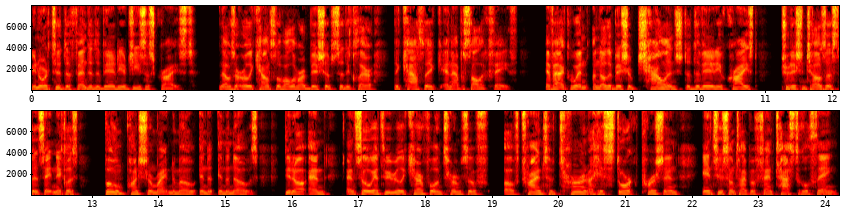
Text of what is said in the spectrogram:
in order to defend the divinity of Jesus Christ. That was an early council of all of our bishops to declare the Catholic and Apostolic faith. In fact, when another bishop challenged the divinity of Christ, tradition tells us that St. Nicholas, boom, punched him right in the, mo- in the, in the nose. You know, and, and so we have to be really careful in terms of, of trying to turn a historic person into some type of fantastical thing.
